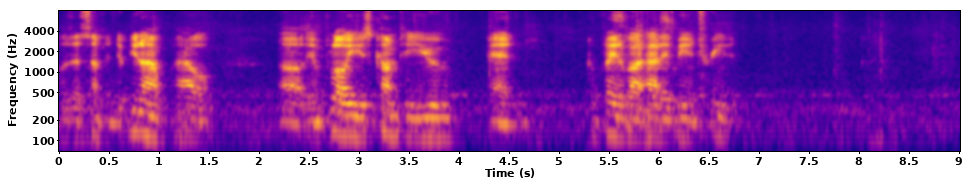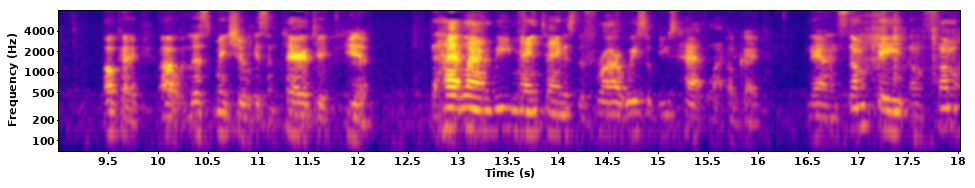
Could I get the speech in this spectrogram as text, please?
Or is that something, different? you know how, how, uh, employees come to you and complain about how they're being treated? Okay, uh, let's make sure we get some clarity. Yeah, The hotline we maintain is the fraud, waste, abuse hotline. okay, Now, in some case, on some,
